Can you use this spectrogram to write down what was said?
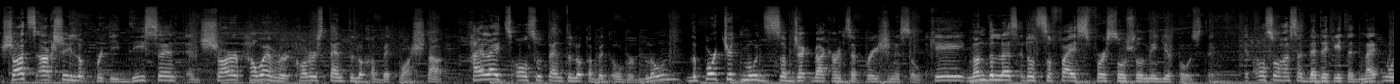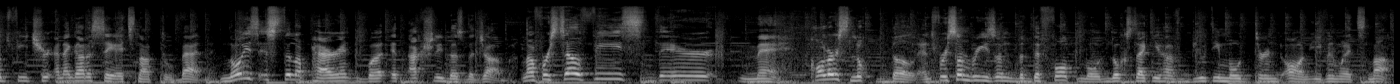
Shots actually look pretty decent and sharp, however, colors tend to look a bit washed out. Highlights also tend to look a bit overblown. The portrait mode's subject background separation is okay, nonetheless it'll suffice for social media posting. It also has a dedicated night mode feature and I gotta say it's not too bad. Noise is still apparent but it actually does the job. Now for selfies, they're meh. Colors look dull and for some reason the default mode looks like you have beauty mode turned on even when it's not.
